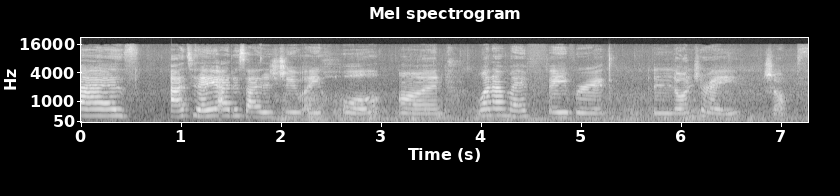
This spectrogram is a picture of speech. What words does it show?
guys! Uh, today I decided to do a haul on one of my favorite lingerie shops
